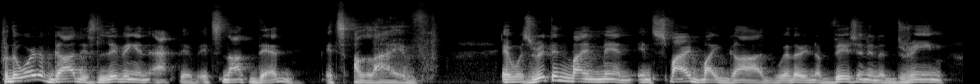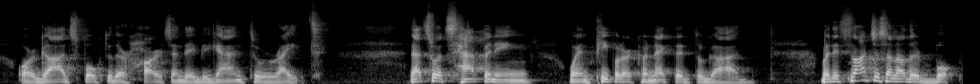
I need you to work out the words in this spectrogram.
For the word of God is living and active. It's not dead, it's alive. It was written by men, inspired by God, whether in a vision, in a dream, or God spoke to their hearts and they began to write. That's what's happening when people are connected to God. But it's not just another book.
